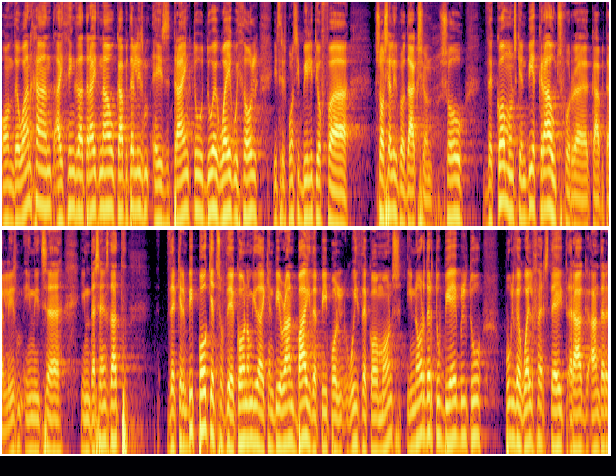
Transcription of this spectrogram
on the one hand, I think that right now capitalism is trying to do away with all its responsibility of uh, social reproduction. So the commons can be a crouch for uh, capitalism in, its, uh, in the sense that there can be pockets of the economy that can be run by the people with the commons in order to be able to pull the welfare state rug under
